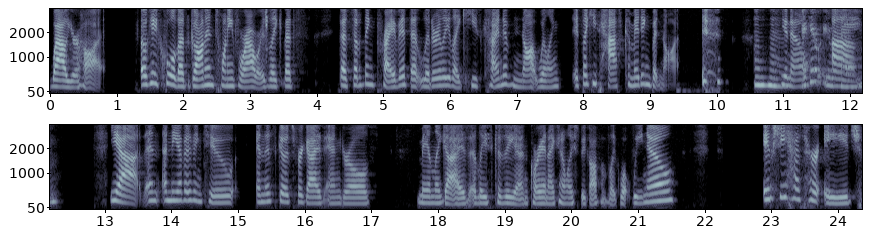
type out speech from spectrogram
wow you're hot. Okay cool. That's gone in 24 hours. Like that's that's something private that literally like he's kind of not willing it's like he's half committing but not. Mhm. You know, I get what you're um, saying. Yeah, and and the other thing too, and this goes for guys and girls, mainly guys, at least because again, Corey and I can only speak off of like what we know. If she has her age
